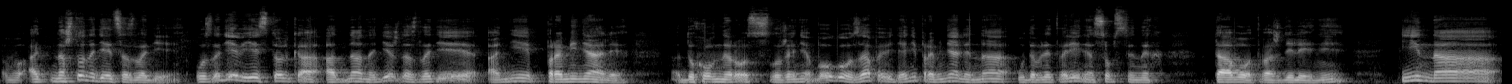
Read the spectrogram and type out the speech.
А на что надеются злодеи? У злодеев есть только одна надежда. Злодеи, они променяли духовный рост служения Богу, заповеди, они променяли на удовлетворение собственных тавод вожделений – и на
